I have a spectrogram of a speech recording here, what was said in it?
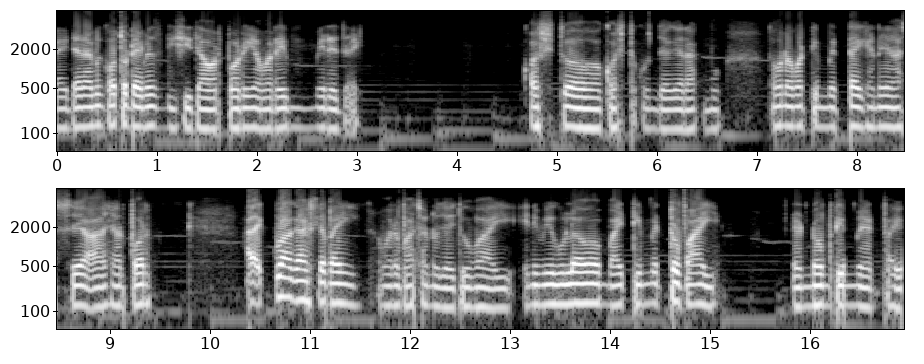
এটার আমি কত ড্যামেজ দিছি দেওয়ার পরে আমারে মেরে যায় কষ্ট কষ্ট কোন জায়গায় রাখব? তখন আমার টিমমেটটা এখানে আসছে আসার পর আর একটু আগে আসলে ভাই আমার বাঁচানো যাইতো ভাই। এনিমি গুলো ভাই টিমমেট তো পাই। র্যান্ডম টিমমেট ভাই।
